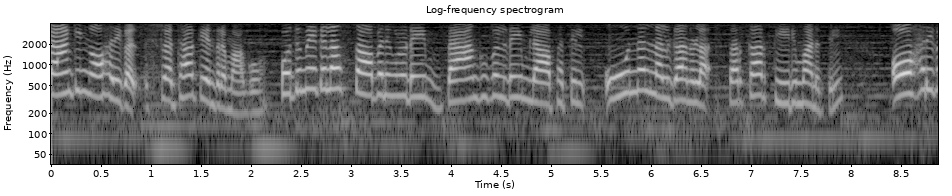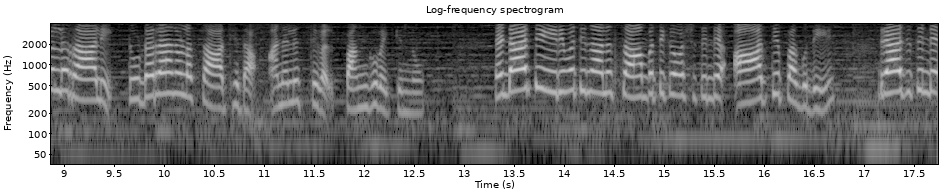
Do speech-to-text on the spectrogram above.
ബാങ്കിംഗ് ഓഹരികൾ ശ്രദ്ധാകേന്ദ്രമാകും. പൊതുമേഖലാ സ്ഥാപനങ്ങളുടെയും ബാങ്കുകളുടെയും ലാഭത്തിൽ ഊന്നൽ നൽകാനുള്ള സർക്കാർ തീരുമാനത്തിൽ ഓഹരികളുടെ റാലി തുടരാനുള്ള സാധ്യത അനലിസ്റ്റുകൾ പങ്കുവയ്ക്കുന്നു. രണ്ടായിരത്തി ഇരുപത്തിനാല് സാമ്പത്തിക വർഷത്തിന്റെ ആദ്യ പകുതിയിൽ രാജ്യത്തിന്റെ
